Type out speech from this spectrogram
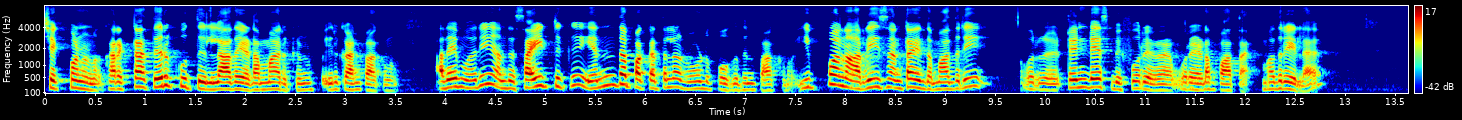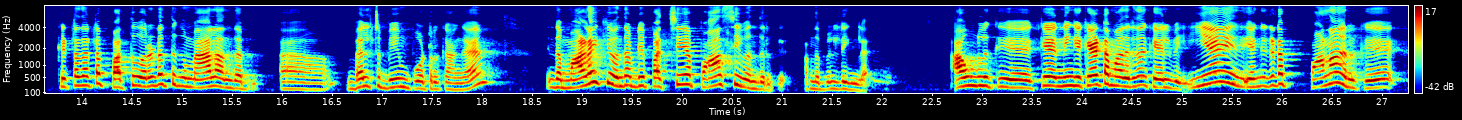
செக் பண்ணணும். கரெக்டாக தெருக்கூத்து இல்லாத இடமா இருக்குன்னு இருக்கான்னு பார்க்கணும். அதே மாதிரி அந்த சைட்டுக்கு எந்த பக்கத்தில் ரோடு போகுதுன்னு பார்க்கணும். இப்போ நான் ரீசண்டாக இந்த மாதிரி ஒரு டென் டேஸ் பிஃபோர் ஒரு இடம் பார்த்தேன் மதுரையில். கிட்டத்தட்ட பத்து வருடத்துக்கு மேலே அந்த பெல்ட் பீம் போட்டிருக்காங்க. இந்த மலைக்கு வந்து அப்படியே பச்சையாக பாசி வந்திருக்கு அந்த பில்டிங்கில் அவங்களுக்கு கே நீங்கள் கேட்ட மாதிரி தான் கேள்வி. ஏன் இது எங்ககிட்ட பணம் இருக்குது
